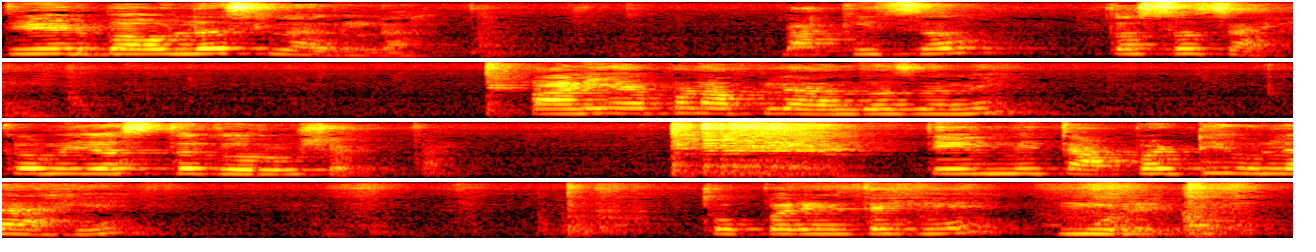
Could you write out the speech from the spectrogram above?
दीड बाउलच लागला. बाकीचं तसंच आहे. पाणी आपण आपल्या अंदाजाने कमी जास्त करू शकता. तेल मी तापत ठेवलं आहे. तोपर्यंत हे मुरेल.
